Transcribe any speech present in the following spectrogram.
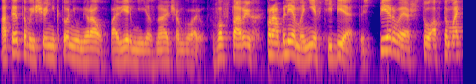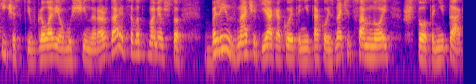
от этого еще никто не умирал. Поверь мне, я знаю, о чем говорю. Во-вторых, проблема не в тебе. То есть первое, что автоматически в голове у мужчины рождается в этот момент, что, блин, значит, я какой-то не такой, значит, со мной что-то не так.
